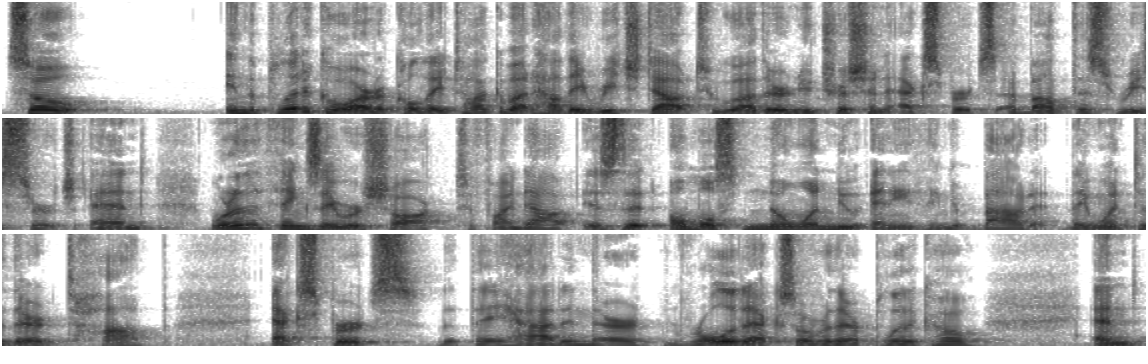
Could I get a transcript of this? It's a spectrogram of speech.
So, in the Politico article, they talk about how they reached out to other nutrition experts about this research. And one of the things they were shocked to find out is that almost no one knew anything about it. They went to their top experts that they had in their Rolodex over there at Politico, and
